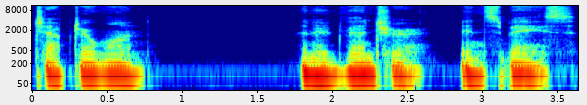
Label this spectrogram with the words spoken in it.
Chapter 1 An Adventure in Space.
